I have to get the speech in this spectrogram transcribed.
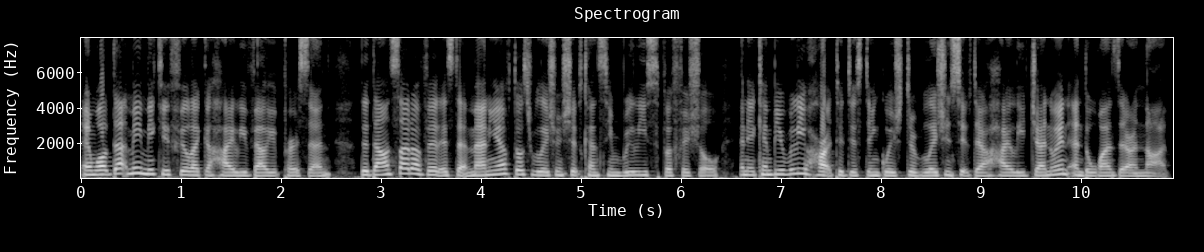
And while that may make you feel like a highly valued person, the downside of it is that many of those relationships can seem really superficial, and it can be really hard to distinguish the relationships that are highly genuine and the ones that are not.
